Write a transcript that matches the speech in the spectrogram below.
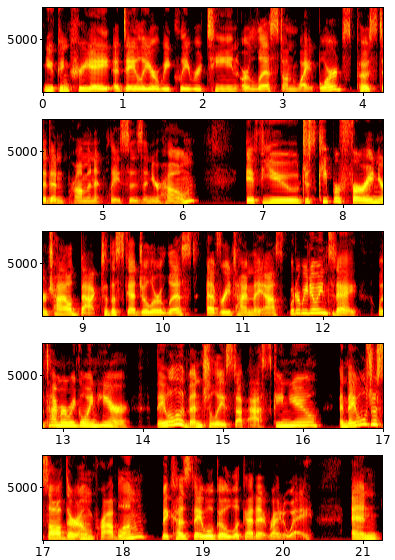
you can create a daily or weekly routine or list on whiteboards posted in prominent places in your home. If you just keep referring your child back to the schedule or list every time they ask, What are we doing today? What time are we going here? They will eventually stop asking you and they will just solve their own problem because they will go look at it right away. And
